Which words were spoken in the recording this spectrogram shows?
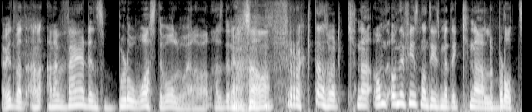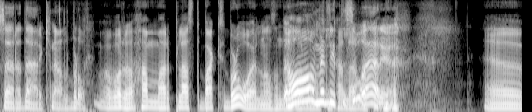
Jag vet bara att han, han har världens blåaste Volvo i alla fall. Alltså den är så Ja. fruktansvärt knall... Om, om det finns någonting som heter knallblått så är det där knallblått. vad var det? Hammarplastbacksblå eller något sånt där? Ja, men lite så är det ju. Eh,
